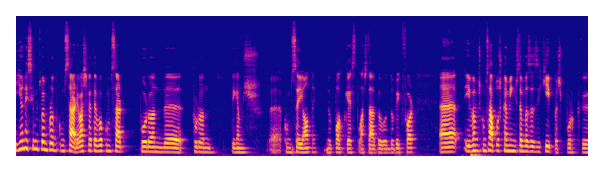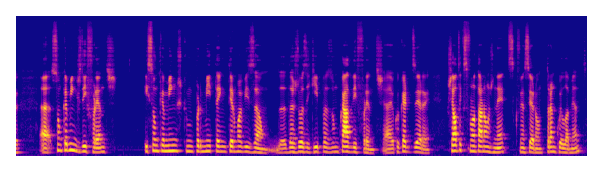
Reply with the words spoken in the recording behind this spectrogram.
e eu nem sei muito bem por onde começar. Eu acho que até vou começar por onde, por onde digamos, Uh, comecei ontem no podcast, lá está, do, do Big Four. Uh, e vamos começar pelos caminhos de ambas as equipas, porque uh, são caminhos diferentes e são caminhos que me permitem ter uma visão de, das duas equipas um bocado diferentes. o que eu quero dizer é: Celtics enfrentaram os Nets que venceram tranquilamente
